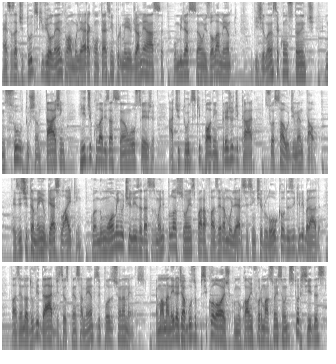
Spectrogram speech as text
Essas atitudes que violentam a mulher acontecem por meio de ameaça, humilhação, isolamento, vigilância constante, insulto, chantagem, ridicularização, ou seja, atitudes que podem prejudicar sua saúde mental. Existe também o gaslighting, quando um homem utiliza dessas manipulações para fazer a mulher se sentir louca ou desequilibrada, fazendo-a duvidar de seus pensamentos e posicionamentos. É uma maneira de abuso psicológico no qual informações são distorcidas,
